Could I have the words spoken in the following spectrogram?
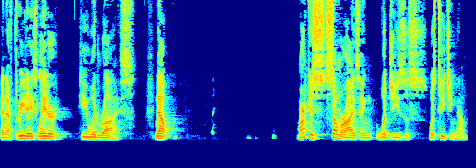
and after three days later, he would rise. Now, Mark is summarizing what Jesus was teaching them.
